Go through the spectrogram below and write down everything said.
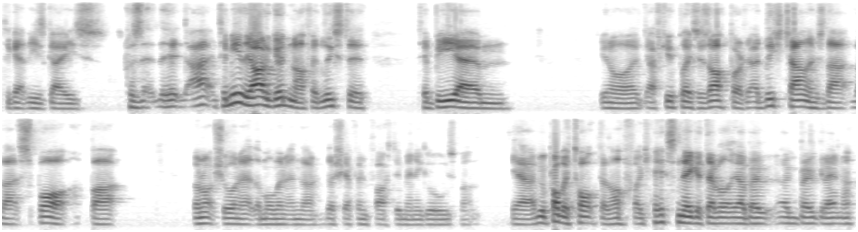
to get these guys. Because to me, they are good enough, at least to to be, um, you know, a, a, few places up or at least challenge that that spot. But they're not showing it at the moment, and they're they're shipping far too many goals. But yeah, we've probably talked enough, I guess, negatively about about Gretna.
